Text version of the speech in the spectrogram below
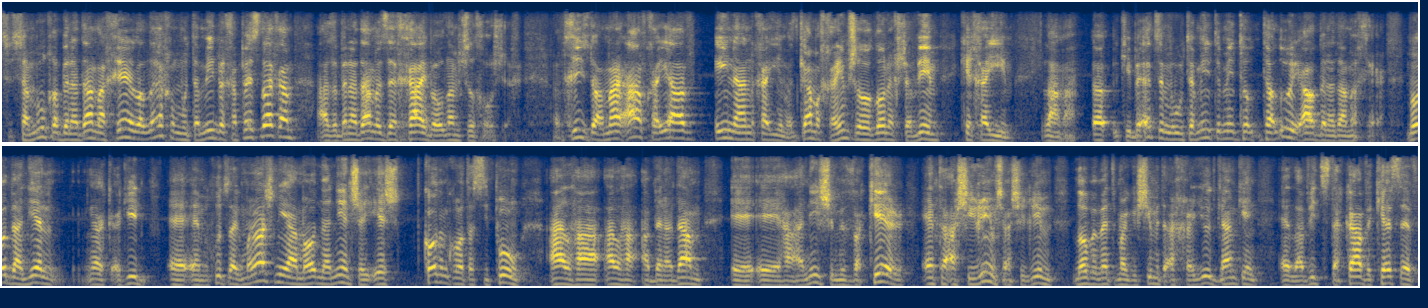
סמוך הבן אדם אחר ללחם, הוא תמיד מחפש לחם, אז הבן אדם הזה חי בעולם של חושך. רב חיסדו אמר, אף חייו אינן חיים, אז גם החיים שלו לא נחשבים כחיים. למה? אה, כי בעצם הוא תמיד תמיד תלוי על בן אדם אחר. מאוד מעניין, רק אגיד אה, אה, מחוץ לגמרא השנייה, מאוד מעניין שיש קודם כל את הסיפור על, ה, על הבן אדם אה, אה, העני שמבקר את העשירים, שהעשירים לא באמת מרגישים את האחריות גם כן אה, להביא צדקה וכסף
